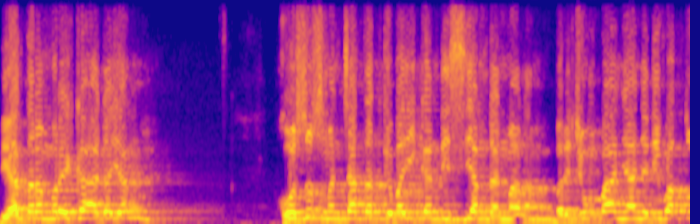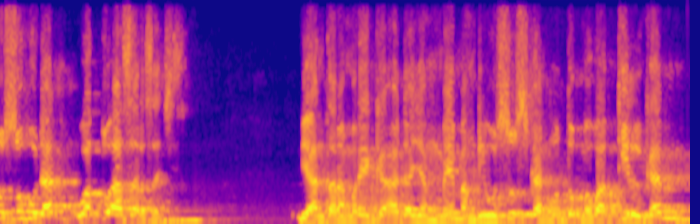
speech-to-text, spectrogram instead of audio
Di antara mereka ada yang khusus mencatat kebaikan di siang dan malam. Berjumpanya hanya di waktu subuh dan waktu asar saja. Di antara mereka ada yang memang dihususkan untuk mewakilkan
